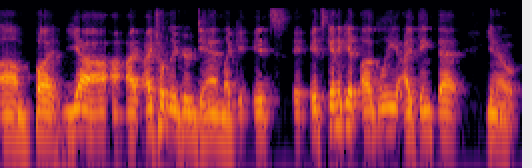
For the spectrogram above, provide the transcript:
Um, but yeah, I, I totally agree with Dan. Like it's it's gonna get ugly. I think that you know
